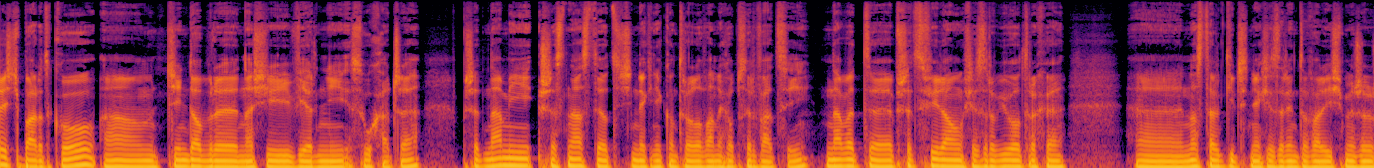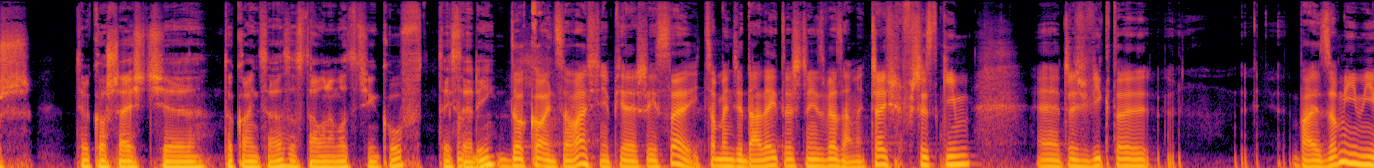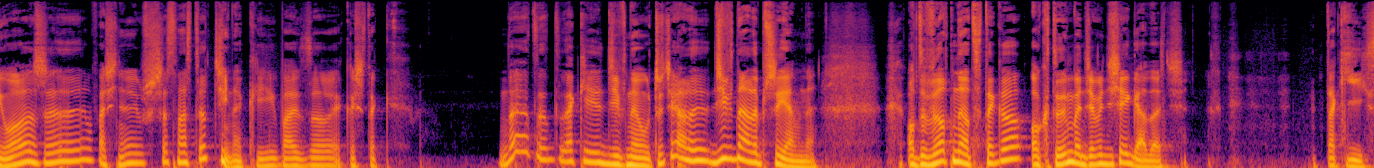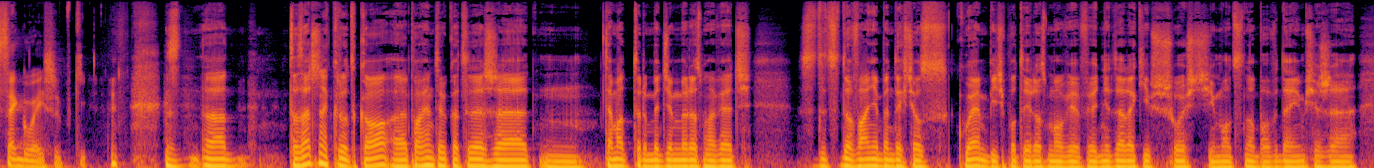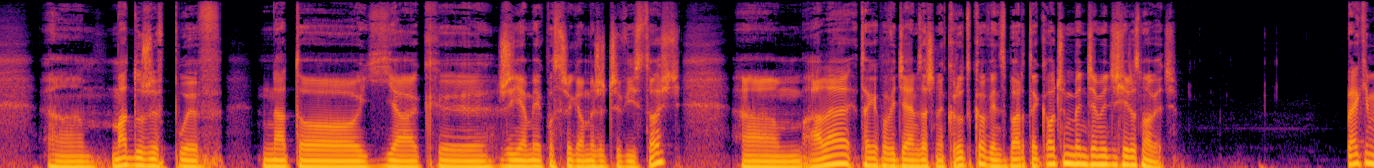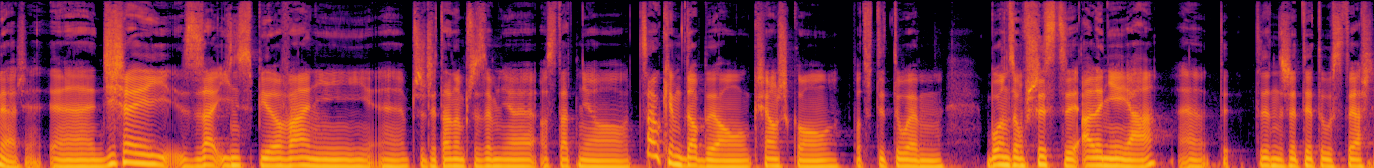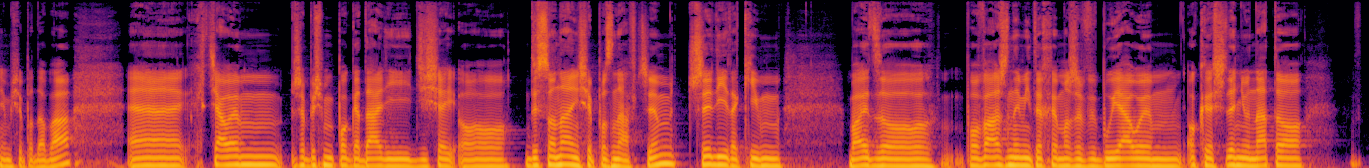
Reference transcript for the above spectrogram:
Cześć Bartku, dzień dobry nasi wierni słuchacze. Przed nami szesnasty odcinek niekontrolowanych obserwacji. Nawet e, przed chwilą się zrobiło trochę e, nostalgicznie, jak się zorientowaliśmy, że już tylko sześć e, do końca zostało nam odcinków tej serii. Do końca właśnie pierwszej serii. Co będzie dalej, to jeszcze nie zwiadzamy. Cześć wszystkim. Cześć Wiktor. Bardzo mi miło, że właśnie już szesnasty odcinek i bardzo jakoś tak no, to takie dziwne uczucie, ale dziwne, ale przyjemne. Odwrotne od tego, o którym będziemy dzisiaj gadać. Taki segway szybki. To zacznę krótko. E, powiem tylko tyle, że mm, temat, który będziemy rozmawiać, zdecydowanie będę chciał zgłębić po tej rozmowie w niedalekiej przyszłości mocno, bo wydaje mi się, że ma duży wpływ na to, jak e, żyjemy, jak postrzegamy rzeczywistość. Um, ale tak jak powiedziałem, zacznę krótko, więc Bartek, o czym będziemy dzisiaj rozmawiać? W takim razie, e, dzisiaj zainspirowani e, przeczytaną przeze mnie ostatnio całkiem dobrą książką pod tytułem Błądzą wszyscy, ale nie ja. E, tenże tytuł strasznie mi się podoba. E, chciałem, żebyśmy pogadali dzisiaj o dysonansie poznawczym, czyli takim bardzo poważnym i trochę może wybujałym określeniu na to,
